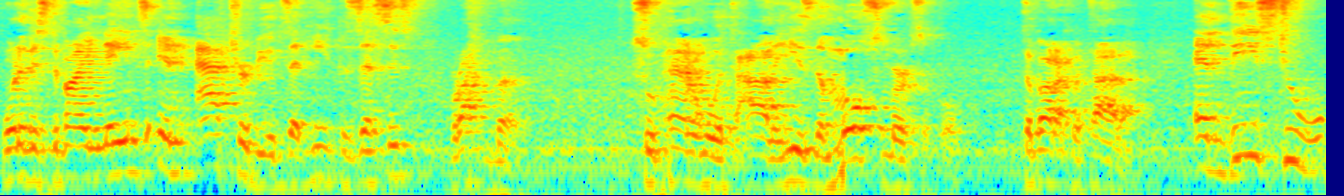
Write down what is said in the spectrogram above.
one of his divine names and attributes that he possesses, Rahman. Subhanahu wa ta'ala. He is the most merciful. Tabarak wa ta'ala. And these two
